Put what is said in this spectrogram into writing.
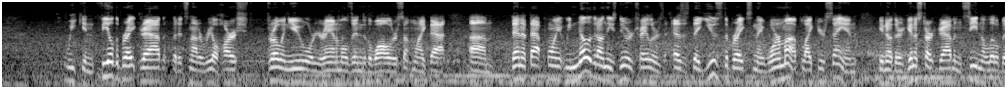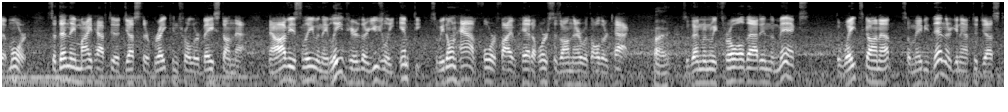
we can feel the brake grab, but it's not a real harsh throwing you or your animals into the wall or something like that. Um, then at that point, we know that on these newer trailers, as they use the brakes and they warm up, like you're saying, you know, they're gonna start grabbing and seating a little bit more. So then they might have to adjust their brake controller based on that. Now, obviously, when they leave here, they're usually empty. So we don't have four or five head of horses on there with all their tack. Right. So then when we throw all that in the mix, the weight's gone up. So maybe then they're gonna have to adjust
